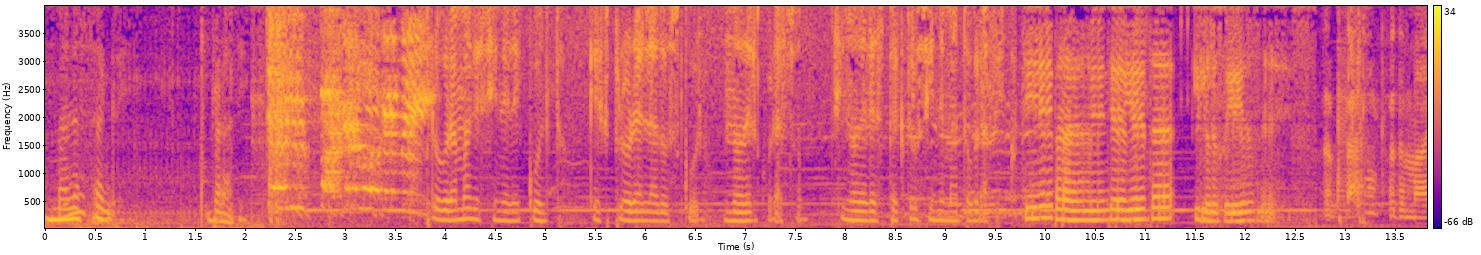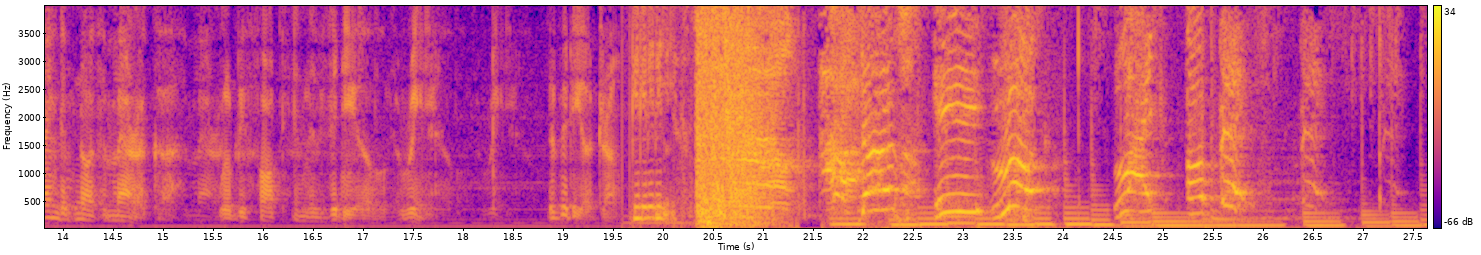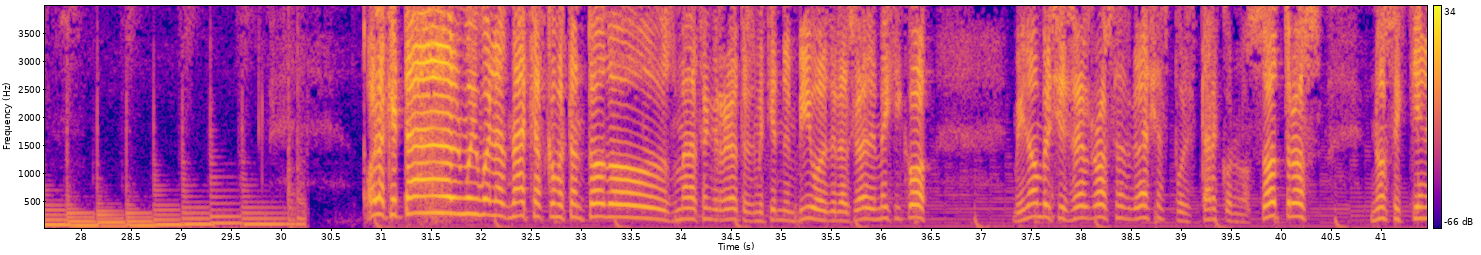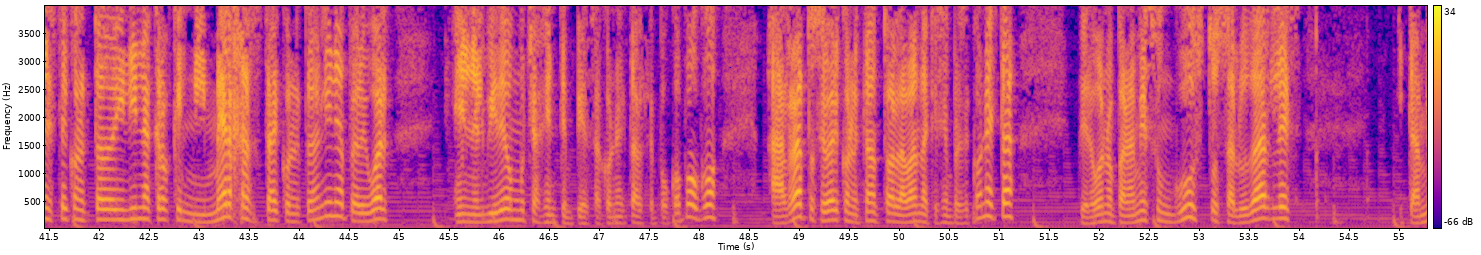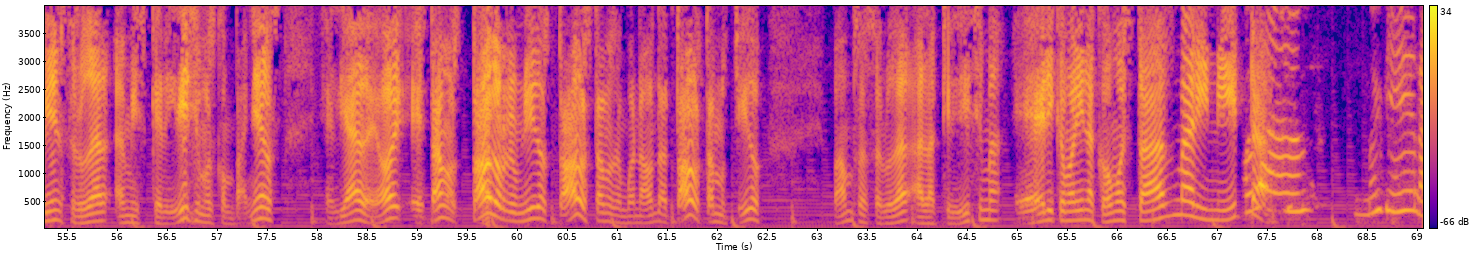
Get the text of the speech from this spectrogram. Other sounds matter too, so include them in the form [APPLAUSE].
Mala sangre. Radio. Programa de cine de culto que explora el lado oscuro, no del corazón, sino del espectro cinematográfico. Cine para la mente abierta y los oídos necios. The battle for the mind of North America will be fought in the video arena. The Videodrome. Bienvenidos. Does he look like a bitch? Hola, ¿qué tal? Muy buenas nachas, ¿cómo están todos? Manasan Guerrero transmitiendo en vivo desde la Ciudad de México. Mi nombre es Israel Rosas, gracias por estar con nosotros. No sé quién esté conectado en línea, creo que ni Merjas está conectado en línea, pero igual en el video mucha gente empieza a conectarse poco a poco. Al rato se va a ir conectando toda la banda que siempre se conecta. Pero bueno, para mí es un gusto saludarles y también saludar a mis queridísimos compañeros. El día de hoy estamos todos reunidos, todos estamos en buena onda, todos estamos chidos. Vamos a saludar a la queridísima Erika Marina. ¿Cómo estás, Marinita? Hola, muy bien.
